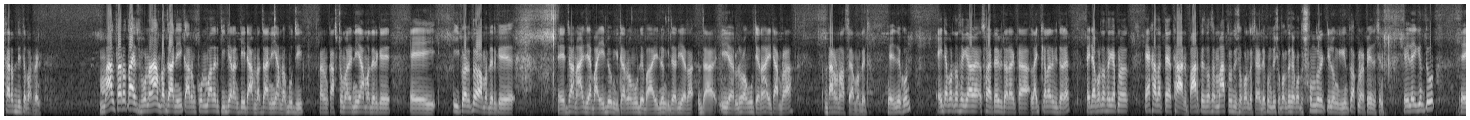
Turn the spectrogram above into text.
ফেরত দিতে পারবেন। মাল ফেরত আসব না, আমরা জানি, কারণ কোন মালের কি গ্যারান্টি এটা আমরা জানি, আমরা বুঝি। কারণ কাস্টমারে নিয়ে আমাদেরকে এই ই করে তো, আমাদেরকে জানায় যে বা এই লুঙ্গিটা রং উঠে বা এই লুঙ্গিটার ইয়া, যা, ইয়া রং উঠে না, এটা আমরা ধারণা আছে আমাদের। এই দেখুন, এইটা পড়তেছে কি আর ছয়াতের ভিতরে একটা লাইট কালারের ভিতরে। এইটা পড়তেছে কি আপনার এক হাজার টাকা থান পার পেজ পাচ্ছে মাত্র দুশো পঞ্চাশ টাকা। দেখুন দুশো পঞ্চাশ টাকা কত সুন্দর একটি লুঙ্গি কিন্তু আপনারা পেয়ে যাচ্ছেন। এইগুলাই কিন্তু এই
